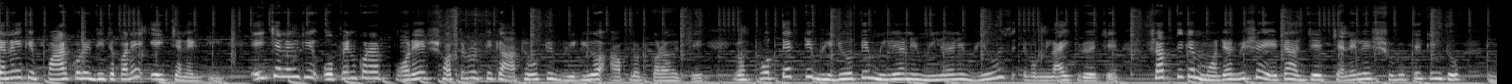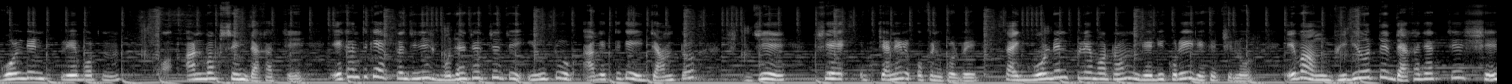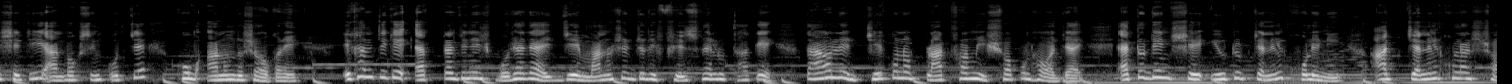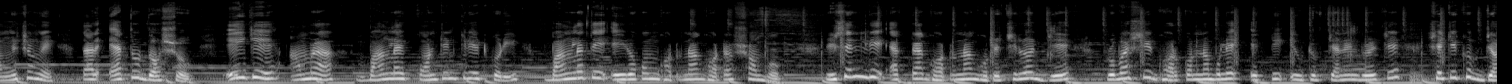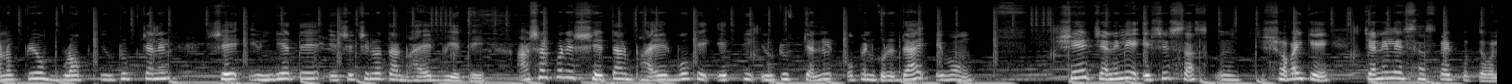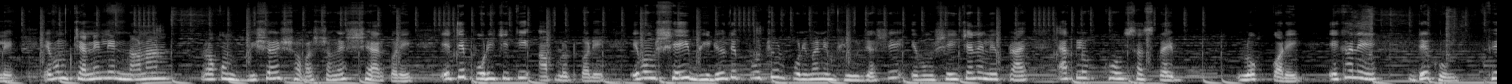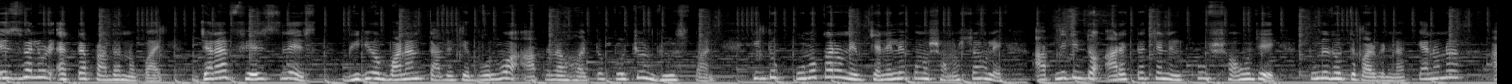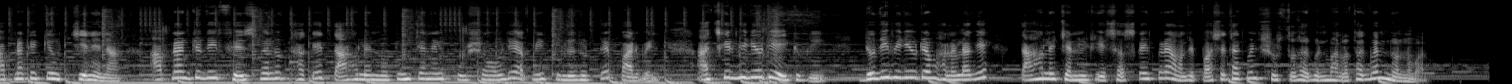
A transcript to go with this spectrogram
চ্যানেলকে পার করে দিতে পারে এই চ্যানেলটি। এই চ্যানেলটি ওপেন করার পরে সতেরো থেকে আঠেরোটি ভিডিও আপলোড করা হয়েছে এবং প্রত্যেকটি ভিডিওতে মিলিয়নে মিলিয়নে ভিউজ এবং লাইক রয়েছে। সব থেকে মজার বিষয় এটা যে চ্যানেলের শুরুতে কিন্তু গোল্ডেন প্লে বটন আনবক্সিং দেখাচ্ছে। এখান থেকে একটা জিনিস বোঝা যাচ্ছে যে ইউটিউব আগে থেকেই জানতো যে সে চ্যানেল ওপেন করবে। তাই গোল্ডেন প্লে বটন রেডি করেই রেখেছিল। এবং ভিডিওতে দেখা যাচ্ছে সে সেটি আনবক্সিং করছে খুব আনন্দ সহকারে। এখান থেকে একটা জিনিস বোঝা যায় যে মানুষের যদি ফেস ভ্যালু থাকে, তাহলে যে কোনো প্ল্যাটফর্মই সফল হওয়া যায়। এতদিন সে ইউটিউব চ্যানেল খোলেনি। আজ চ্যানেল খোলার সঙ্গে সঙ্গে তার এত দর্শক। এই যে আমরা বাংলায় কন্টেন্ট ক্রিয়েট করি, বাংলাতে এই রকম ঘটনা ঘটা সম্ভব। রিসেন্টলি একটা ঘটনা ঘটেছিল যে প্রবাসী ঘরকন্যা বলে একটি ইউটিউব চ্যানেল রয়েছে। সেটি খুব জনপ্রিয় ব্লগ ইউটিউব চ্যানেল। সে ইন্ডিয়াতে এসেছিল তার ভাইয়ের বিয়েতে। আসার পরে সে তার ভাইয়ের বউকে একটি ইউটিউব চ্যানেল ওপেন করে দেয় এবং সে চ্যানেলে এসে সবাইকে চ্যানেলে সাবস্ক্রাইব করতে বলে এবং চ্যানেলের নানান রকম বিষয় সবার সঙ্গে শেয়ার করে, এতে পরিচিতি আপলোড করে এবং সেই ভিডিওতে প্রচুর পরিমাণে ভিউজ আসে এবং সেই চ্যানেলে প্রায় এক লক্ষ সাবস্ক্রাইব লোক করে। এখানে দেখুন ফেস ভ্যালুর একটা প্রাধান্য পায়। যারা ফেসলেস ভিডিও বানান, তাদেরকে বলব আপনারা হয়তো প্রচুর ভিউজ পান। কিন্তু কোনো কারণে চ্যানেলে কোনো সমস্যা হলে আপনি কিন্তু আরেকটা চ্যানেল খুব সহজে তুলে ধরতে পারবেন না। কেননা, আপনাকে কেউ চেনে না। আপনার যদি ফেস ভ্যালু থাকে, তাহলে নতুন চ্যানেল খুব সহজে আপনি তুলে ধরতে পারবেন। আজকের ভিডিওটি এইটুকুই। যদি ভিডিওটা ভালো লাগে, তাহলে চ্যানেলটিকে সাবস্ক্রাইব করে আমাদের পাশে থাকবেন, সুস্থ থাকবেন, ভালো থাকবেন, ধন্যবাদ।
